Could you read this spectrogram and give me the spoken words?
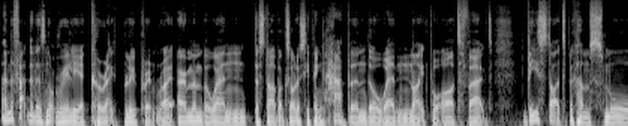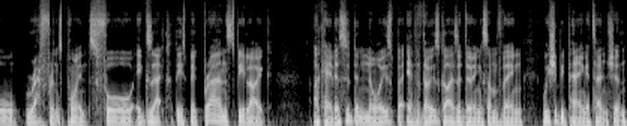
And the fact that there's not really a correct blueprint, right? I remember when the Starbucks Odyssey thing happened or when Nike bought RTFKT, these start to become small reference points for execs these big brands to be like, okay, this has been noise, but if those guys are doing something, we should be paying attention.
